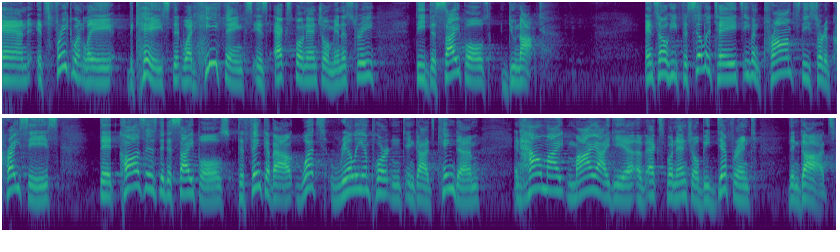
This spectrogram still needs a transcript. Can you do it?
And it's frequently the case that what he thinks is exponential ministry, the disciples do not. And so he facilitates, even prompts these sort of crises that causes the disciples to think about what's really important in God's kingdom and how might my idea of exponential be different than God's.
